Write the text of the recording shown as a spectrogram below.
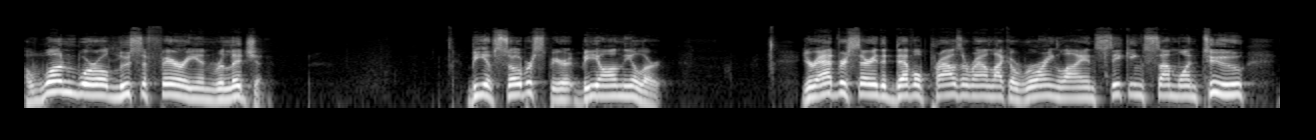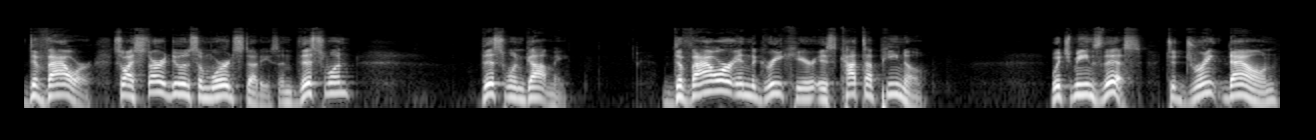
a one world Luciferian religion. Be of sober spirit, be on the alert. Your adversary, the devil, prowls around like a roaring lion seeking someone to devour. So I started doing some word studies, and this one, this one got me. Devour in the Greek here is katapino, which means this to drink down,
